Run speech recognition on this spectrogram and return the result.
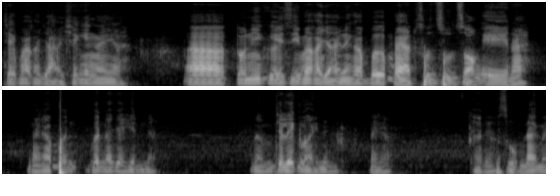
เช็คภาคขยายเช็คยังไงล่ะ ตัวนี้คือ IC ภาคขยายนะครับ เบอร์ 8002A นะนะครับ เพื่อนเพื่อนน่าจะเห็นนะนะมันจะเล็กหน่อยนึงนะครับเดี๋ยวเดี๋ยวซูมได้ไหม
